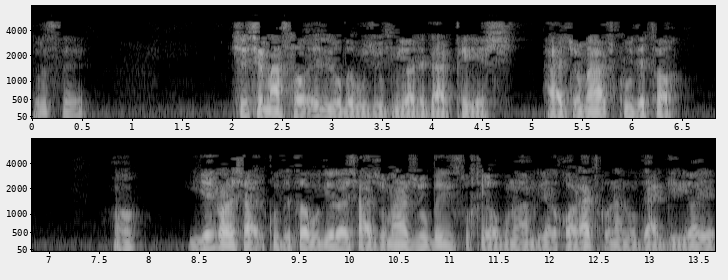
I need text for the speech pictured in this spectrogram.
درسته؟ چه چه مسائلی رو به وجود میاره در پیش؟ هرج و مرج کودتا. یه راهش کودتا بود یه راهش هرج و مرج رو بریز تو خیابونا هم دیگه رو قارت کنن و درگیری های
